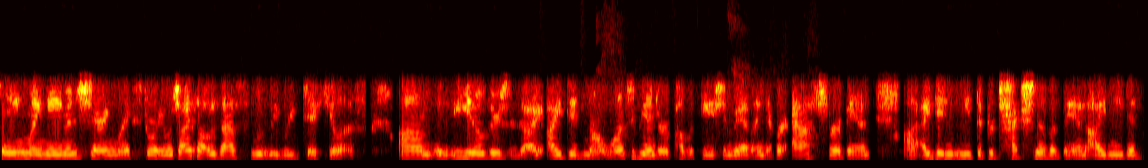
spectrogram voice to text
saying my name and sharing my story, which I thought was absolutely ridiculous. Um, you know, there's I, I did not want to be under a publication ban. I never asked for a ban. Uh, I didn't need the protection of a ban. I needed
